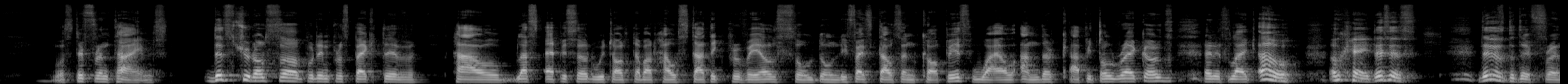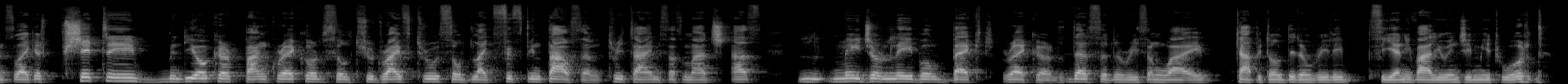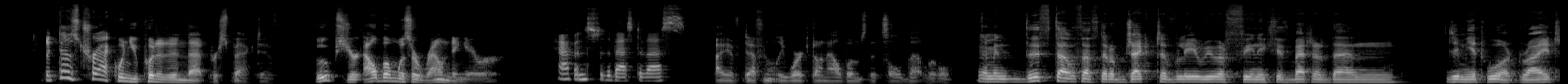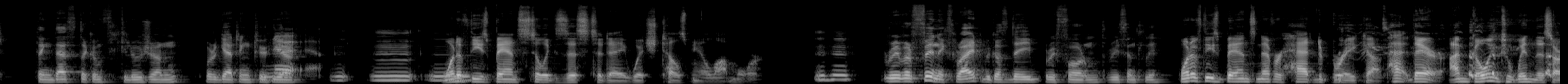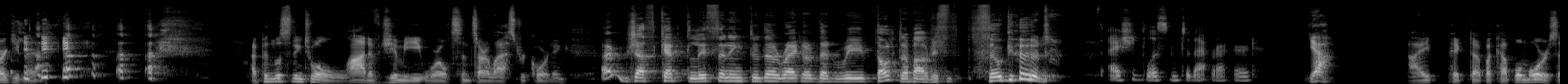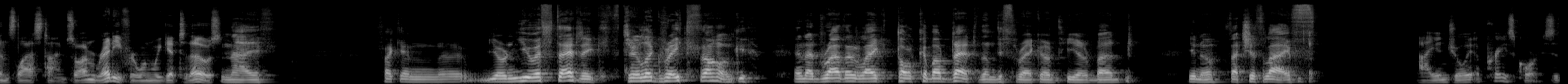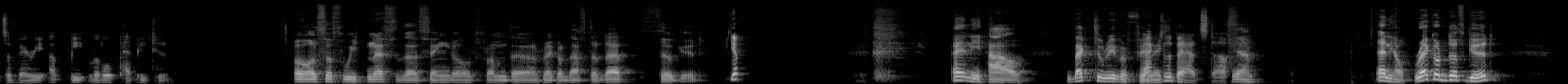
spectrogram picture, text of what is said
was different times. This should also put in perspective how last episode we talked about how Static Prevails sold only 5,000 copies while under Capitol Records. And it's like, oh, okay, this is this is the difference. Like a shitty, mediocre punk record sold through Drive-Thru sold like 15,000, three times as much as l- major label backed record. That's uh, the reason why Capitol didn't really see any value in Jimmy Eat World. It does track when you put it in that perspective. Oops, your album was a rounding error. Happens to the best of us. I have definitely worked on albums that sold that little. I mean, this tells us that objectively River Phoenix is better than Jimmy Eat World, right? I think that's the conclusion we're getting to here. No, mm, One of these bands still exists today, which tells me a lot more. mm-hmm. River Phoenix, right? Because they reformed recently. One of these bands never had to break up. Ha- there, I'm going to win this argument. I've been listening to a lot of Jimmy Eat World since our last recording. I've just kept listening to the record that we talked about. It's so good. I should listen to that record. Yeah, I picked up a couple more since last time, so I'm ready for when we get to those. Nice. Fucking uh, your new aesthetic, still a great song. And I'd rather like talk about that than this record here, but you know, such is life. I enjoy a praise chorus. It's a very upbeat little peppy tune. Oh, also Sweetness, the single from the record after that, so good. Yep. Anyhow, back to River Phoenix. Back to the bad stuff. Yeah. Anyhow, record does good.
